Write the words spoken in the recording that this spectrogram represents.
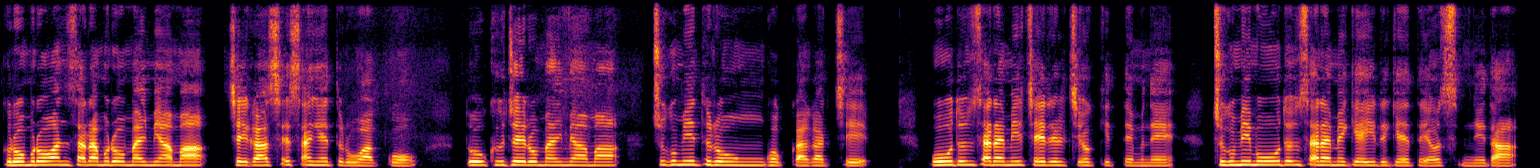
그러므로 한 사람으로 말미암아 죄가 세상에 들어왔고 또 그 죄로 말미암아 죽음이 들어온 것과 같이 모든 사람이 죄를 지었기 때문에 죽음이 모든 사람에게 이르게 되었습니다.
